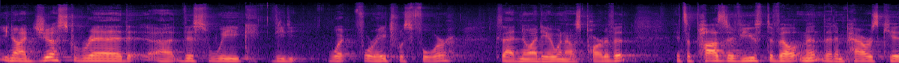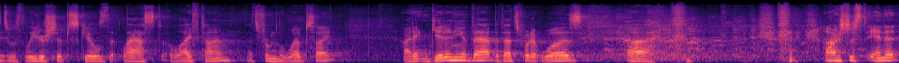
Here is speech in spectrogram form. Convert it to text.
you know, I just read uh, this week the, what 4 H was for, because I had no idea when I was part of it. It's a positive youth development that empowers kids with leadership skills that last a lifetime. That's from the website. I didn't get any of that, but that's what it was. Uh, I was just in it.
